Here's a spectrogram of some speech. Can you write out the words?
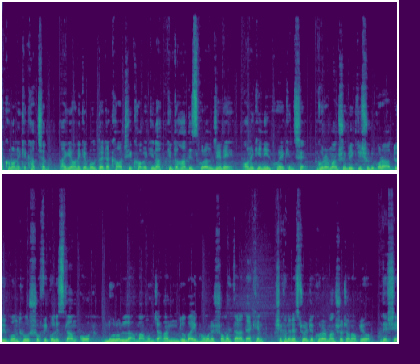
এখন অনেকে খাচ্ছেন। আগে অনেকে বলতো, এটা খাওয়া ঠিক হবে কিনা কিন্তু হাদিস কোরআন জেনে অনেকেই নির্ভয়ে কিনছে। ঘোড়ার মাংস বিক্রি শুরু করা দুই বন্ধু শফিকুল ইসলাম ও নুরুল্লাহ মামুন জানান, দুবাই ভ্রমণের সময় তারা দেখেন সেখানে রেস্টুরেন্টে ঘোড়ার মাংস জনপ্রিয়। দেশে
